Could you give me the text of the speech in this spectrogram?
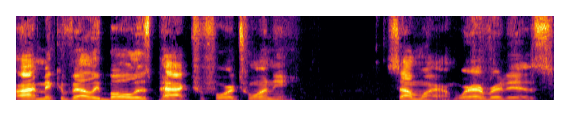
All right, Micavelli Bowl is packed for 420 somewhere, wherever it is.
